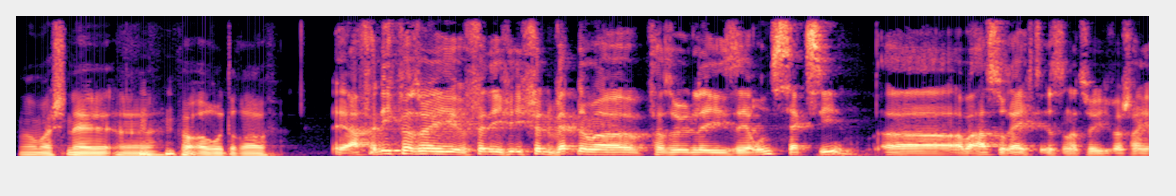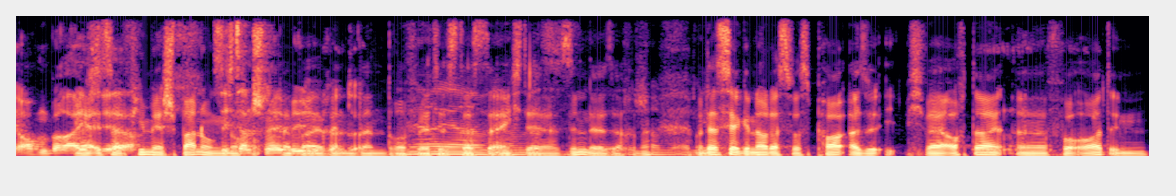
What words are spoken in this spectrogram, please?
Nochmal schnell äh, ein paar Euro drauf. Ja, finde ich persönlich, finde ich, ich finde Wetten immer persönlich sehr unsexy, äh, aber hast du recht, ist natürlich wahrscheinlich auch ein Bereich, Ja, ist der ja viel mehr Spannung sich noch dann schnell bilden dabei, wenn du dann drauf Ja, wettest. ja, das ist eigentlich der Sinn der Sache. Ne? Und das ist ja genau das, was Paul, also ich war ja auch da äh, vor Ort in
